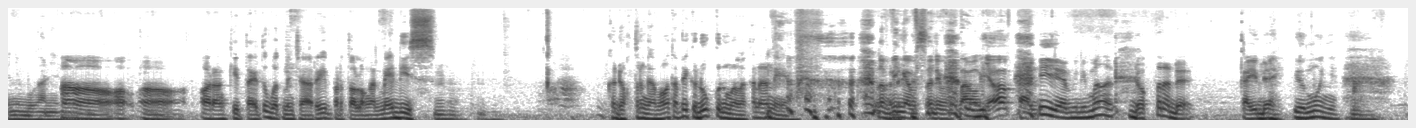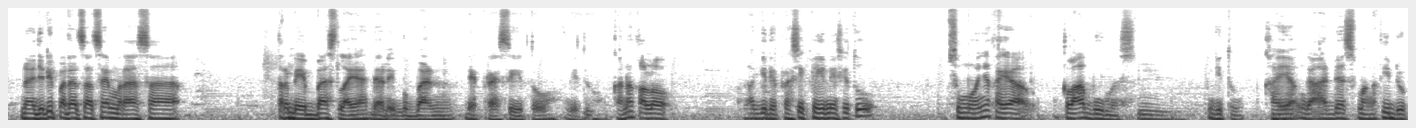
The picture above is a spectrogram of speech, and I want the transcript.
Penyembuhannya. uh, uh, uh, orang kita itu buat mencari pertolongan medis. Ke dokter nggak mau tapi ke dukun malah kan aneh ya. Lebih nggak bisa dipertanggungjawabkan. iya minimal dokter ada kaidah ilmunya. Nah jadi pada saat saya merasa terbebas lah ya dari beban depresi itu gitu. Karena kalau lagi depresi klinis itu semuanya kayak kelabu mas, Hmm. gitu. Kayak nggak ada semangat hidup.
